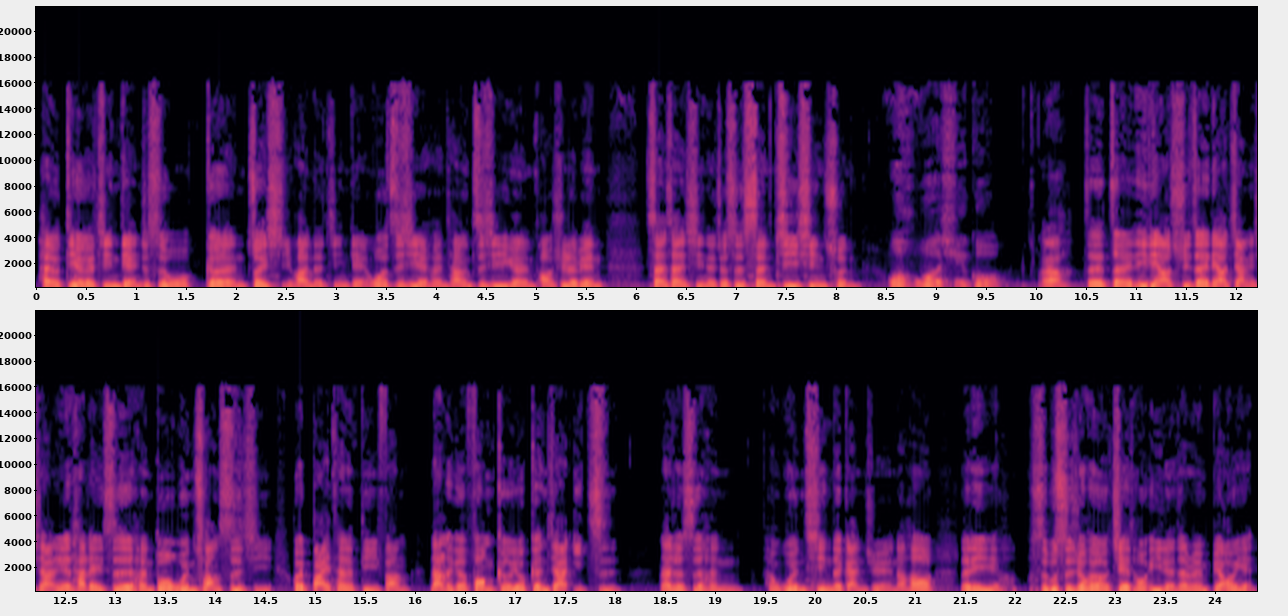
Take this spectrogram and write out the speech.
还有第二个景点，就是我个人最喜欢的景点，我自己也很常自己一个人跑去那边散散心的，就是审计新村。哦，我有去过。哎呀，这这一定要去，这一定要讲一下，因为它也是很多文创市集会摆摊的地方，那那个风格又更加一致，那就是很很文青的感觉。然后那里时不时就会有街头艺人在那边表演，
